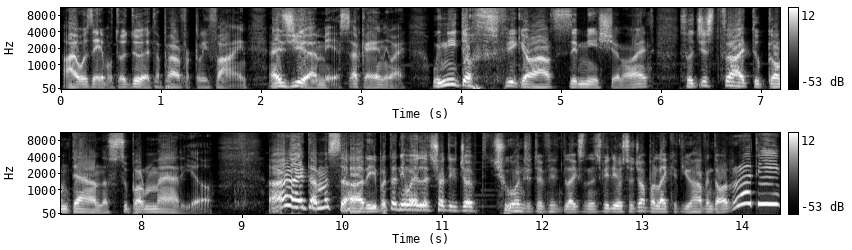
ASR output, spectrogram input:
I was able to do it perfectly fine. As you uh, miss. Okay, anyway. We need to figure out the mission, right? So just try to come down to Super Mario. Alright, I'm sorry. But anyway, let's try to drop 250 likes on this video. So drop a like if you haven't already.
